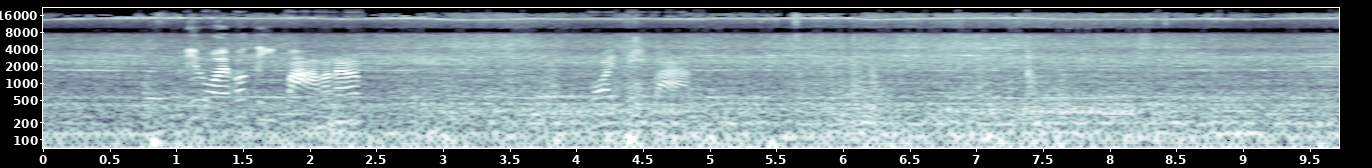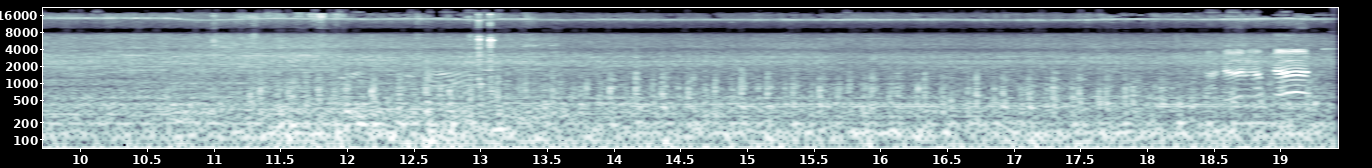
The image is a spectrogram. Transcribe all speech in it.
อันนี้รอยเขาตีป่ามานะครับ รอยตีป่า อ่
